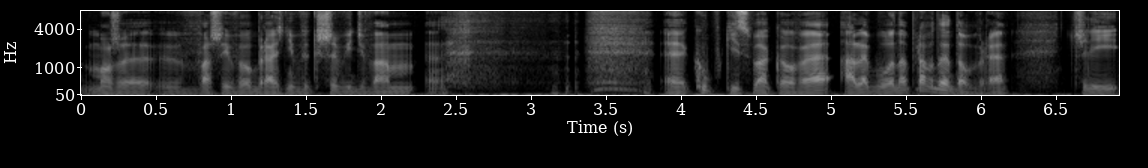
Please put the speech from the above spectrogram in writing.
może w waszej wyobraźni wykrzywić wam kubki smakowe, ale było naprawdę dobre. Czyli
